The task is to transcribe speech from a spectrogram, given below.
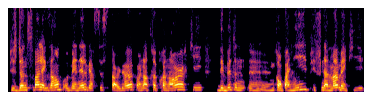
Puis je donne souvent l'exemple OBNL versus startup, un entrepreneur qui débute une, une, compagnie, puis finalement, ben, qui,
